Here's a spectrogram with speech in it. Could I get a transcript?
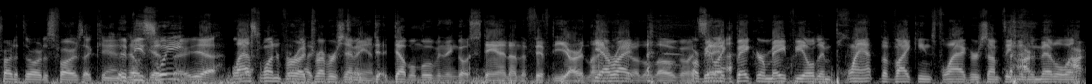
try to throw it as far as I can. It'd He'll be sweet. There. Yeah. Last one for uh, Trevor Siemian. D- double move and then go stand on the 50 yard line. Yeah, right. the logo or be say, like Baker Mayfield and plant the Vikings flag or something in the middle and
